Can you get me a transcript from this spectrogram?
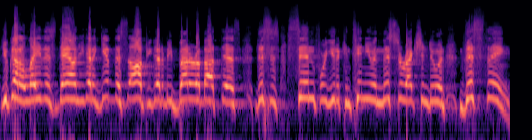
You've got to lay this down. You've got to give this up. You've got to be better about this. This is sin for you to continue in this direction doing this thing.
